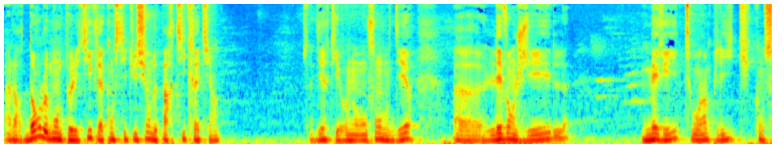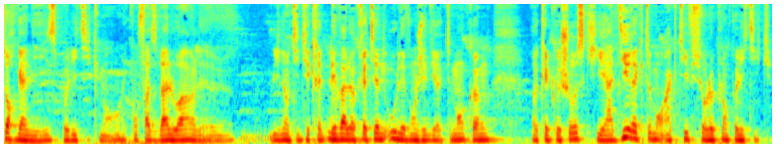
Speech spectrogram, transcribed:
alors dans le monde politique, la constitution de partis chrétiens. C'est-à-dire qu'au fond, vont dire l'évangile mérite ou implique qu'on s'organise politiquement et qu'on fasse valoir l'identité, les valeurs chrétiennes ou l'évangile directement comme euh, quelque chose qui est directement actif sur le plan politique.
